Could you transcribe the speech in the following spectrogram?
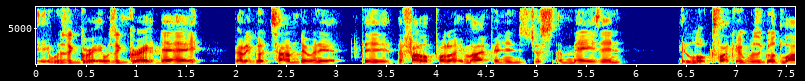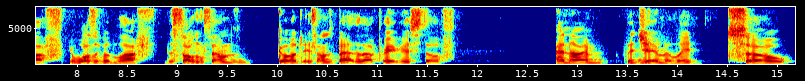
it was a great it was a great day. We had a good time doing it. The the final product, in my opinion, is just amazing. It looks like it was a good laugh. It was a good laugh. The song sounds good. It sounds better than our previous stuff. And I'm legitimately so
